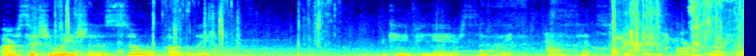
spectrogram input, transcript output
Our situation is so ugly. KPA are simply asset stripping our country.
